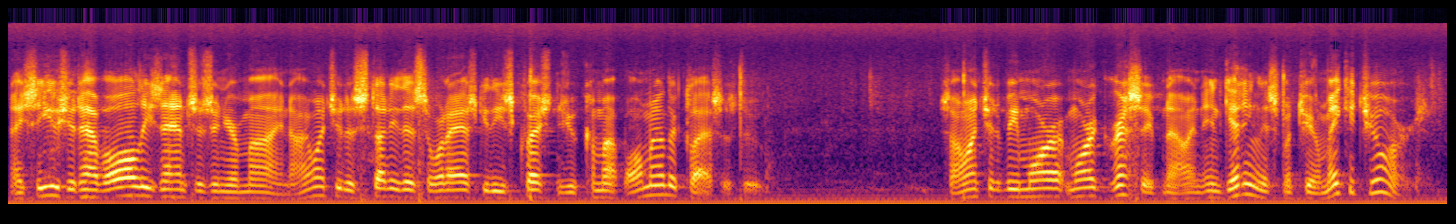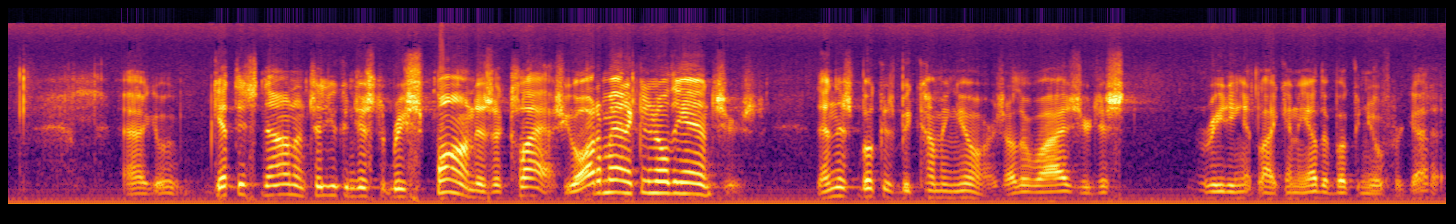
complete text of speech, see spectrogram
I see you should have all these answers in your mind. I want you to study this, so when I ask you these questions, you come up. All my other classes do. So I want you to be more, more aggressive now in, in getting this material. Make it yours. Uh, get this down until you can just respond as a class. You automatically know the answers. Then this book is becoming yours. Otherwise, you're just reading it like any other book and you'll forget it.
